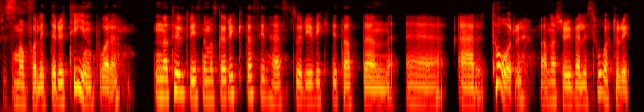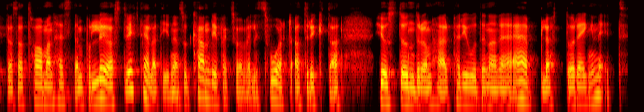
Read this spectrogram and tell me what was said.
Precis. Och man får lite rutin på det. Naturligtvis när man ska rykta sin häst så är det viktigt att den eh, är torr, för annars är det väldigt svårt att rykta. Så att har man hästen på lösdrift hela tiden så kan det faktiskt vara väldigt svårt att rykta just under de här perioderna när det är blött och regnigt.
